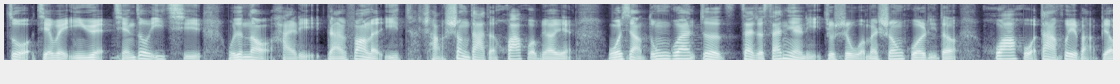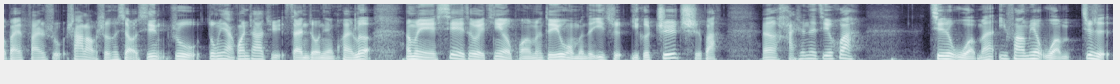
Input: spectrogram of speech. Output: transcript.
做结尾音乐，前奏一起，我的脑海里燃放了一场盛大的花火表演。我想东关这在这三年里，就是我们生活里的花火大会吧。表白樊叔、沙老师和小新，祝东亚观察局三周年快乐。那么也谢谢这位听友朋友们对于我们的一直一个支持吧。呃，还是那句话，其实我们一方面我们就是。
